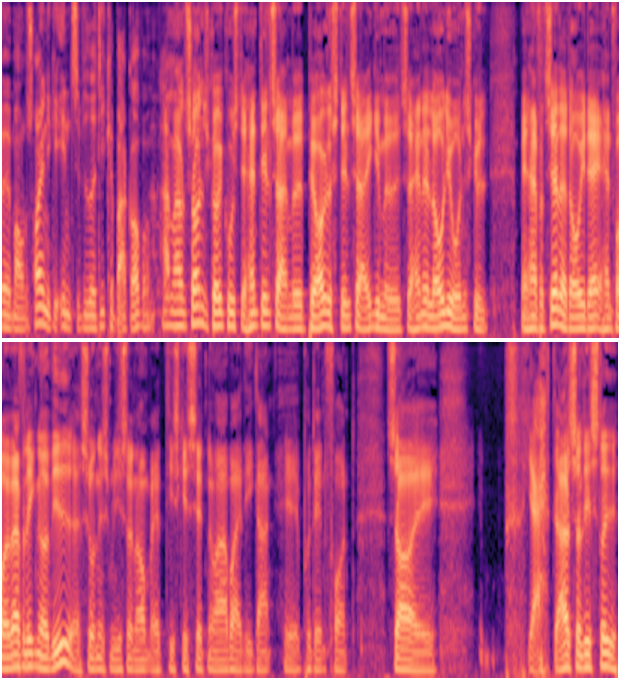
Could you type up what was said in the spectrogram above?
øh, Magnus Heunicke indtil videre, de kan bakke op om. Ja, Magnus Heunicke kan ikke huske det. Han deltager i mødet. Per Ockels deltager ikke i mødet, så han er lovlig undskyld. Men han fortæller dog i dag, at han får i hvert fald ikke noget at vide af sundhedsministeren om, at de skal sætte noget arbejde i gang øh, på den front. Så øh, ja, der er så lidt strid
